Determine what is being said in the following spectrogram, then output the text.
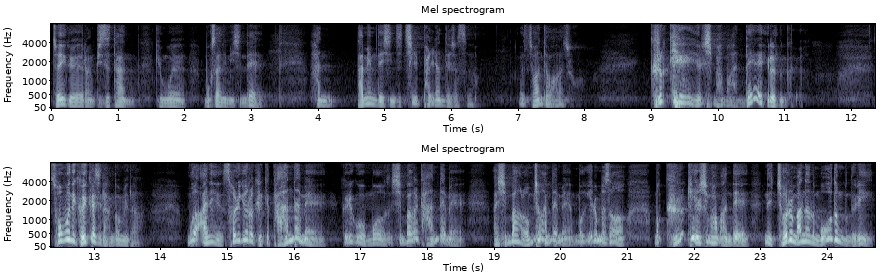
저희 교회랑 비슷한 규모의 목사님이신데 한 담임 되신 지 7, 8년 되셨어요. 그래서 저한테 와가지고 그렇게 열심히 하면 안 돼 이러는 거예요. 소문이 거기까지 난 겁니다. 뭐 아니 설교를 그렇게 다 한다며 그리고 뭐 신방을 다 한다며 아, 신방을 엄청 한다며 뭐 이러면서 막 그렇게 열심히 하면 안 돼. 근데 저를 만나는 모든 분들이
